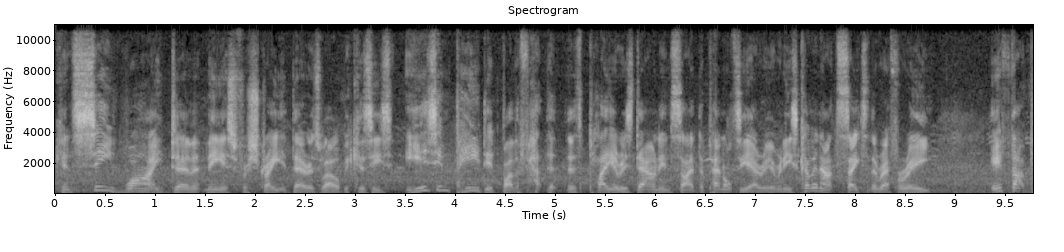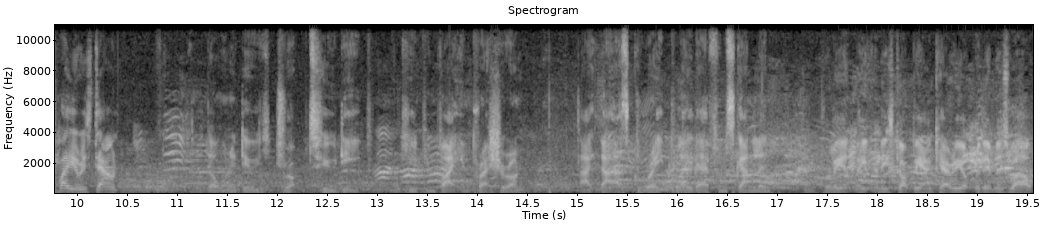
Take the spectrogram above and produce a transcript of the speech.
can see why Dermot Mee is frustrated there as well because he's he is impeded by the fact that the player is down inside the penalty area and he's coming out to say to the referee if that player is down what you don't want to do is drop too deep and keep inviting pressure on like that that's great play there from Scanlon brilliantly and he's got Biancheri up with him as well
